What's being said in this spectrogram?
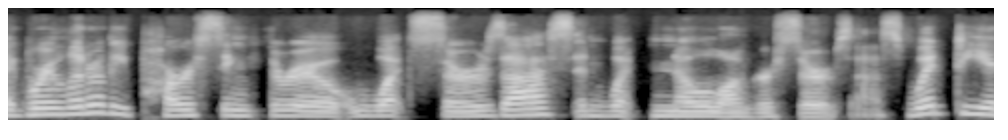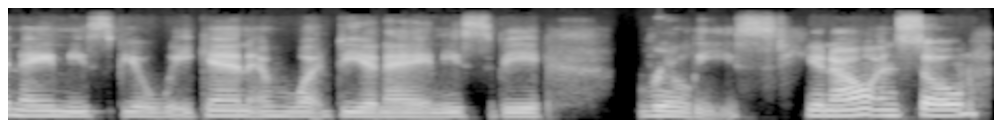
Like we're literally parsing through what serves us and what no longer serves us. What DNA needs to be awakened and what DNA needs to be released, you know? And so mm-hmm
